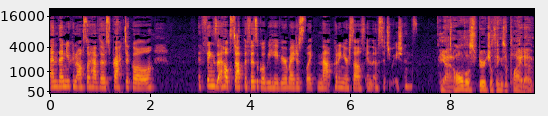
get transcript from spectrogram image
And then you can also have those practical things that help stop the physical behavior by just like not putting yourself in those situations. Yeah. And all those spiritual things apply to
